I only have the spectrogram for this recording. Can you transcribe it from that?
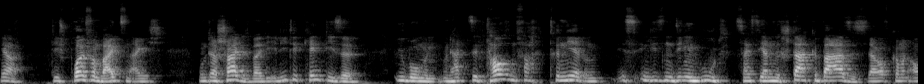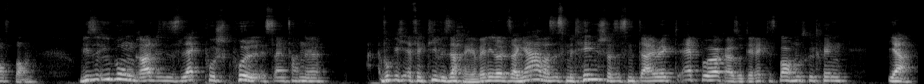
ja, die Spreu vom Weizen eigentlich unterscheidet, weil die Elite kennt diese Übungen und hat sie tausendfach trainiert und ist in diesen Dingen gut. Das heißt, sie haben eine starke Basis, darauf kann man aufbauen. Und diese Übungen, gerade dieses Leg Push Pull, ist einfach eine wirklich effektive Sache. Wenn die Leute sagen, ja, was ist mit Hinge, was ist mit Direct Ab Work, also direktes Bauchmuskeltraining, ja,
